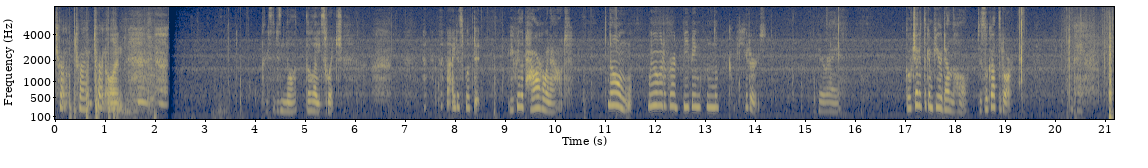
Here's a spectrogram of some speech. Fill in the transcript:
Turn on, turn on, turn on. Chris, it is not the light switch. I just flipped it. Maybe the power went out. No, we would have heard beeping from the computers. You're right. Go check at the computer down the hall. Just look out the door. Okay.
